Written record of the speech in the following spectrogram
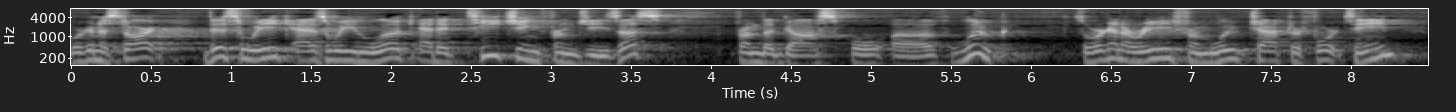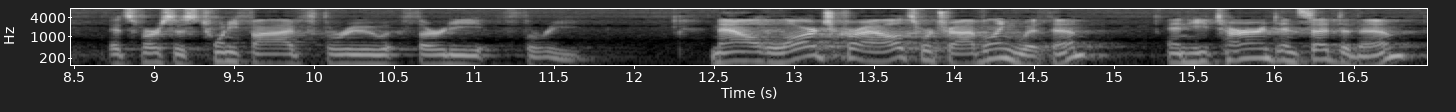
We're going to start this week as we look at a teaching from Jesus from the Gospel of Luke. So we're going to read from Luke chapter 14. It's verses 25 through 33. Now, large crowds were traveling with him, and he turned and said to them,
